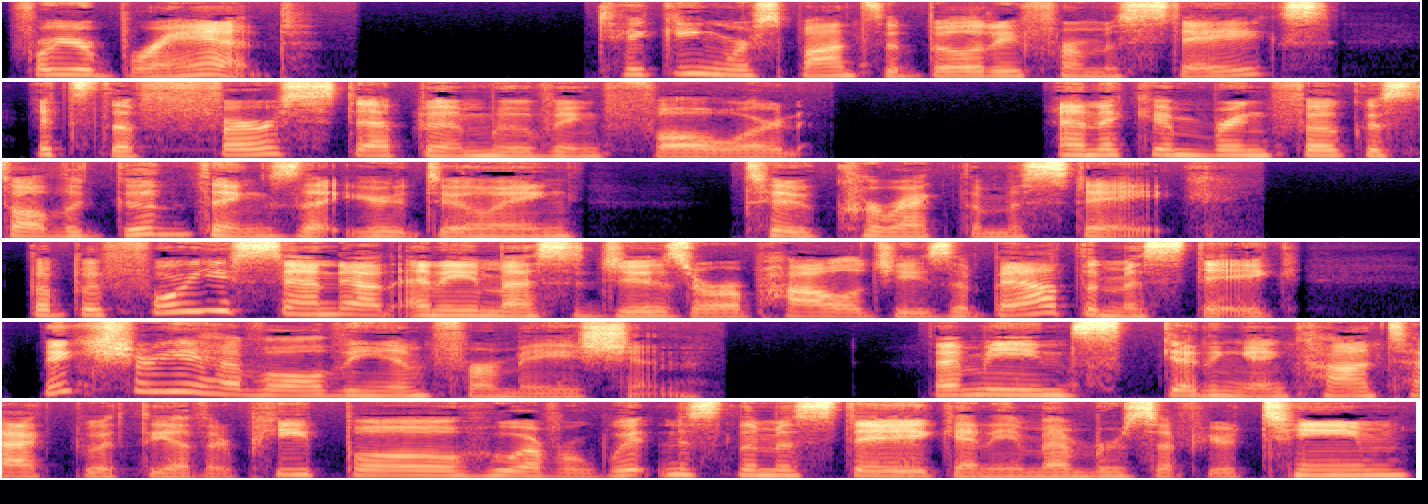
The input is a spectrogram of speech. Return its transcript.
for your brand. Taking responsibility for mistakes, it's the first step in moving forward, and it can bring focus to all the good things that you're doing to correct the mistake. But before you send out any messages or apologies about the mistake, make sure you have all the information. That means getting in contact with the other people, whoever witnessed the mistake, any members of your team.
